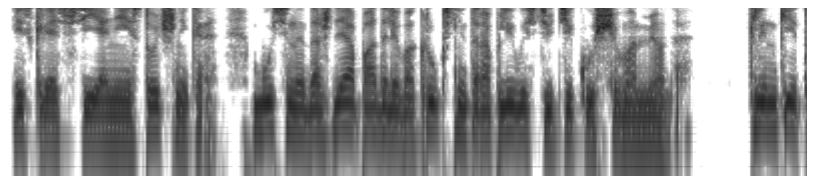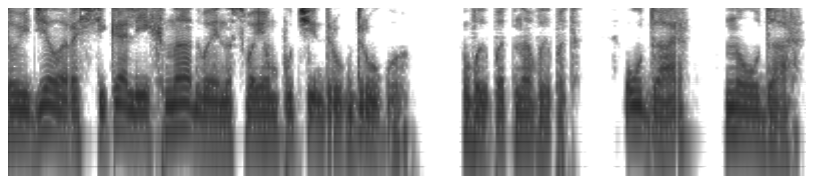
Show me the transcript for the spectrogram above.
Искрясь в сиянии источника, бусины дождя падали вокруг с неторопливостью текущего меда. Клинки то и дело рассекали их надвое на своем пути друг к другу. Выпад на выпад. Удар на удар.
